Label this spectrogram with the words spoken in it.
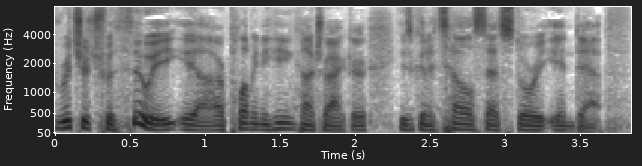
Richard Trethewey, uh, our plumbing and heating contractor, is going to tell us that story in depth.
